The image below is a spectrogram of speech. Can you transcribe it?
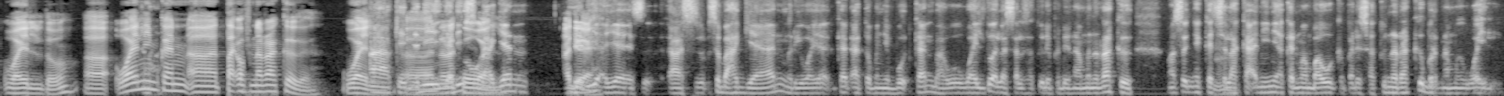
wail tu uh, wail ni bukan uh, type of neraka ke wail ah, okay. uh, jadi jadi sebahagian ada jadi, eh? yes uh, sebahagian meriwayatkan atau menyebutkan bahawa wail tu adalah salah satu daripada nama neraka maksudnya kecelakaan hmm. ini akan membawa kepada satu neraka bernama wail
